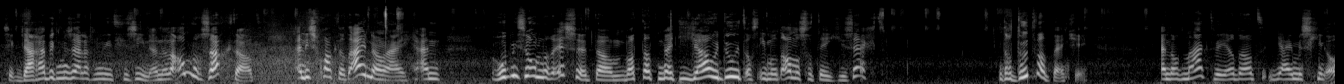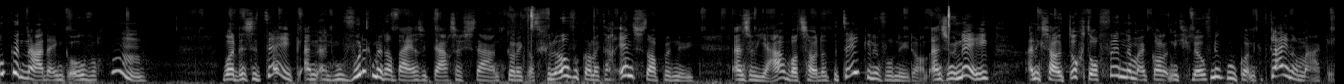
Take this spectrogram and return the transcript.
Dus ik, daar heb ik mezelf nog niet gezien. En een ander zag dat. En die sprak dat uit naar mij. En hoe bijzonder is het dan? Wat dat met jou doet als iemand anders dat tegen je zegt. Dat doet wat met je. En dat maakt weer dat jij misschien ook kunt nadenken over... Hmm, wat is het take? En, en hoe voel ik me daarbij als ik daar zou staan? Kan ik dat geloven? Kan ik daar instappen nu? En zo ja, wat zou dat betekenen voor nu dan? En zo nee, en ik zou het toch tof vinden, maar ik kan het niet geloven nu. Hoe kan ik het kleiner maken?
